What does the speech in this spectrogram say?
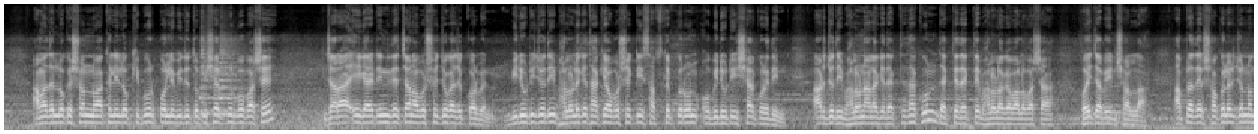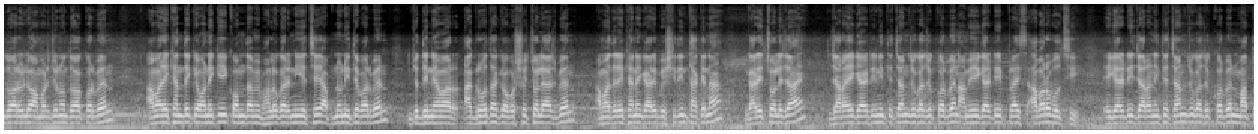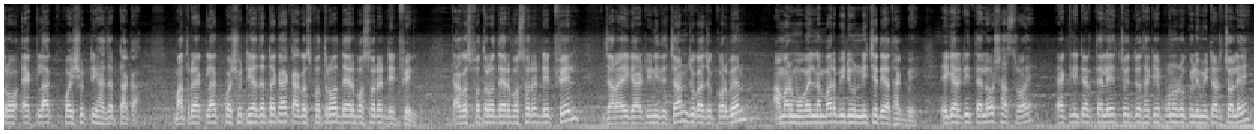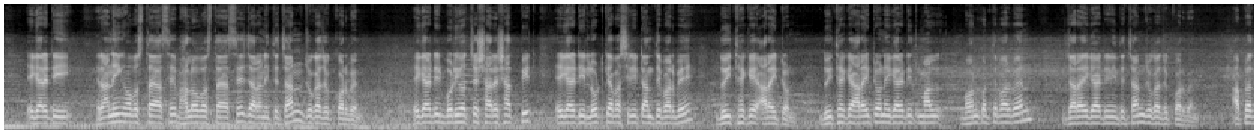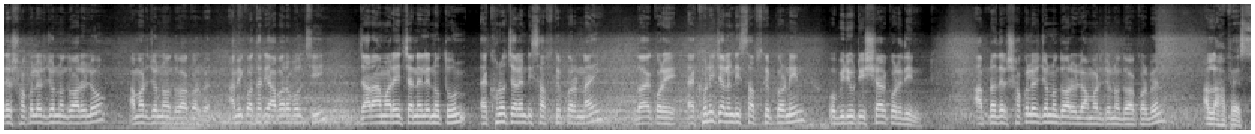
আমাদের লোকেশন নোয়াখালী লক্ষ্মীপুর পল্লী বিদ্যুৎ অফিসের পূর্ব পাশে। যারা এই গাড়িটি নিতে চান অবশ্যই যোগাযোগ করবেন। ভিডিওটি যদি ভালো লেগে থাকে অবশ্যই একটি সাবস্ক্রাইব করুন ও ভিডিওটি শেয়ার করে দিন। আর যদি ভালো না লাগে দেখতে থাকুন, দেখতে দেখতে ভালো লাগা ভালোবাসা হয়ে যাবে ইনশাল্লাহ আপনাদের সকলের জন্য দোয়া রইল, আমার জন্য দোয়া করবেন। আমার এখান থেকে অনেকেই কম দামে ভালো গাড়ি নিয়েছে, আপনিও নিতে পারবেন। যদি নেওয়ার আগ্রহ থাকে অবশ্যই চলে আসবেন। আমাদের এখানে গাড়ি বেশি দিন থাকে না, গাড়ি চলে যায়। যারা এই গাড়িটি নিতে চান যোগাযোগ করবেন, আমি এই গাড়িটির প্রাইস আবারও বলছি এই গাড়িটি যারা নিতে চান যোগাযোগ করবেন মাত্র এক লাখ পঁয়ষট্টি হাজার টাকা। মাত্র এক লাখ পঁয়ষট্টি হাজার টাকা কাগজপত্র, দেড় বছরের ডেট ফেল কাগজপত্র, দেড় বছরের ডেট ফেল যারা এই গাড়িটি নিতে চান যোগাযোগ করবেন, আমার মোবাইল নাম্বার ভিডিওর নিচে দেওয়া থাকবে। এই গাড়িটির তেলও সাশ্রয়। এক লিটার তেলে চোদ্দ থেকে পনেরো কিলোমিটার চলে। এই গাড়িটি রানিং অবস্থায় আছে, ভালো অবস্থায় আছে। যারা নিতে চান যোগাযোগ করবেন। এই গাড়িটির বডি হচ্ছে সাড়ে সাত ফিট এই গাড়িটি লোড ক্যাপাসিটি টানতে পারবে দুই থেকে আড়াই টন দুই থেকে আড়াই টন এই গাড়িটিতে মাল বহন করতে পারবেন। যারা এই গাড়িটি নিতে চান, যোগাযোগ করবেন। আপনাদের সকলের জন্য দোয়া রইল, আমার জন্য দোয়া করবেন। আমি কথাটি আবারও বলছি, যারা আমার এই চ্যানেলে নতুন, এখনও চ্যানেলটি সাবস্ক্রাইব করেন নাই, দয়া করে এখনই চ্যানেলটি সাবস্ক্রাইব করে নিন ও ভিডিওটি শেয়ার করে দিন। আপনাদের সকলের জন্য দোয়া রইল, আমার জন্য দোয়া করবেন। আল্লাহ হাফেজ।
